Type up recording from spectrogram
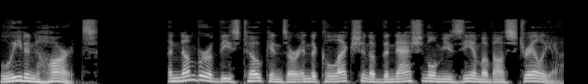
"'leaden hearts' A number of these tokens are in the collection of the National Museum of Australia.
